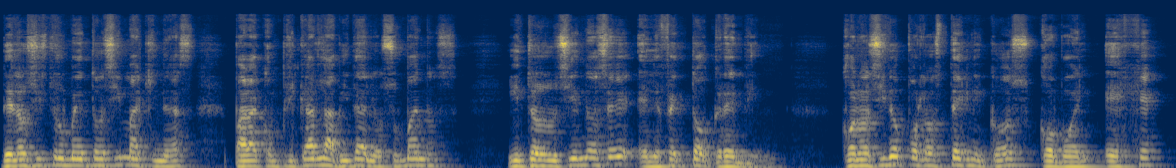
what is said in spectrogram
de los instrumentos y máquinas para complicar la vida de los humanos, introduciéndose el efecto Gremlin, conocido por los técnicos como el eje.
